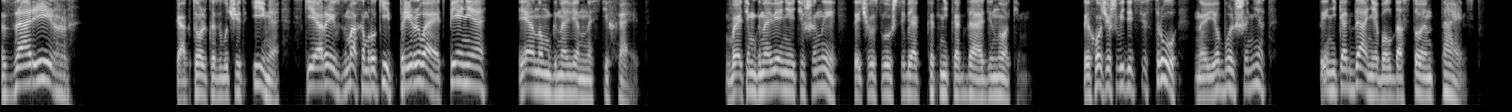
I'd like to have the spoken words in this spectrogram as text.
«Зарир!» Как только звучит имя, Скиарей взмахом руки прерывает пение — и оно мгновенно стихает. В эти мгновения тишины ты чувствуешь себя как никогда одиноким. Ты хочешь видеть сестру, но ее больше нет. Ты никогда не был достоин таинств.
